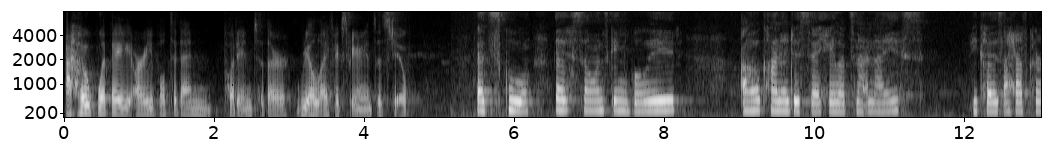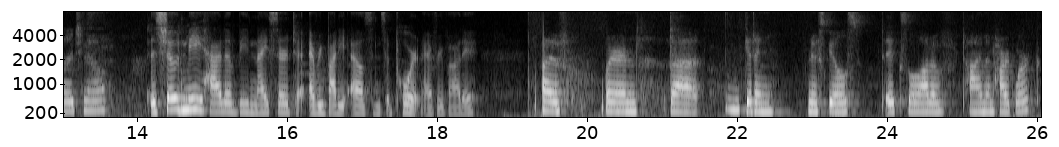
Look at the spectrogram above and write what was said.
I hope what they are able to then put into their real life experiences too. At school, if someone's getting bullied, I'll kind of just say, hey, that's not nice because I have courage now. It showed me how to be nicer to everybody else and support everybody. I've learned that getting new skills takes a lot of time and hard work.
